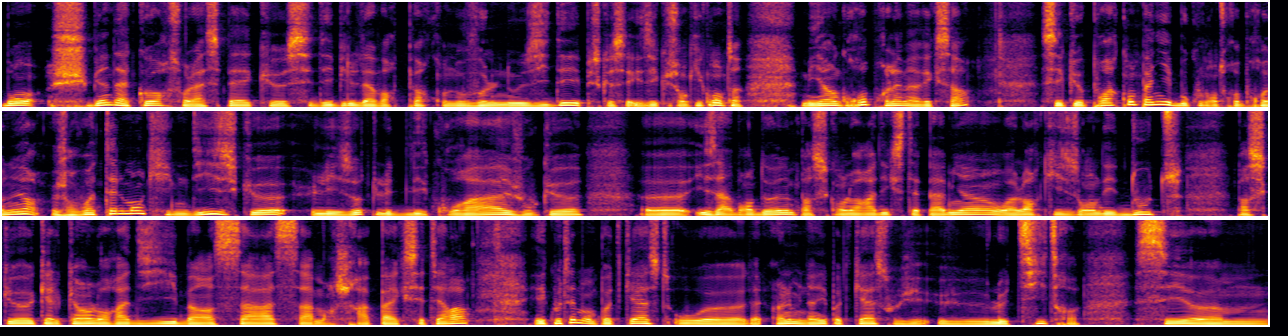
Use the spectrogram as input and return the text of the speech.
Bon, je suis bien d'accord sur l'aspect que c'est débile d'avoir peur qu'on nous vole nos idées, puisque c'est l'exécution qui compte. Mais il y a un gros problème avec ça, c'est que pour accompagner beaucoup d'entrepreneurs, j'en vois tellement qui me disent que les autres les découragent ou que euh, ils abandonnent parce qu'on leur a dit que c'était pas bien, ou alors qu'ils ont des doutes parce que quelqu'un leur a dit ben ça, ça marchera pas, etc. écoutez mon podcast ou euh, un de mes derniers podcasts où j'ai eu le titre, c'est euh,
